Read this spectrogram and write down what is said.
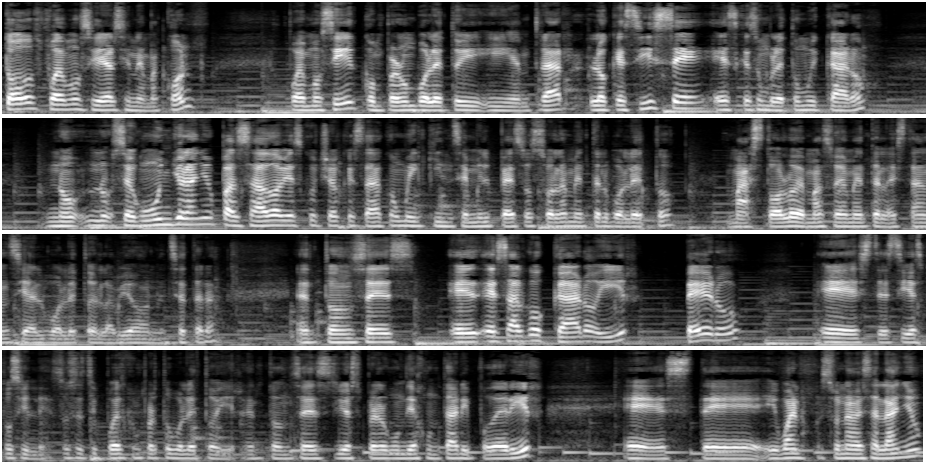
todos podemos ir al Cinemacon. Podemos ir, comprar un boleto y entrar. Lo que sí sé es que es un boleto muy caro no, no, según yo el año pasado había escuchado que estaba como en 15 mil pesos solamente el boleto, más todo lo demás, obviamente la estancia, el boleto del avión, etc. Entonces es, es, algo caro ir, pero este sí es posible. Entonces si puedes comprar tu boleto ir. Entonces yo espero algún día juntar y poder ir. Este, y bueno, es una vez al año.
